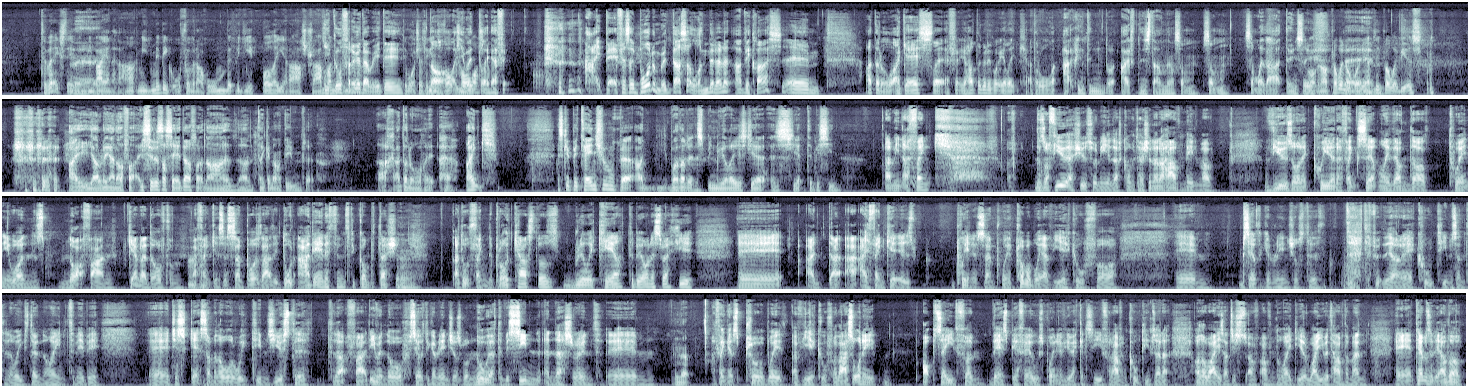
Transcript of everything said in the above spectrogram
to what extent would you buy into that? I mean, maybe go for it at home, but would you bother your ass travelling? you go for a good away day. To watch us against no, Vauxhall you or would like if it. Aye, but if it's like Boreham Wood, that's at London, innit? That'd be class. Um, I don't know. I guess like if you're hardly going to go to like I don't know like Accrington or Accrington Stanley or something, something, something like that down south. Well, no, probably not going there. um, They'd probably beat us. Aye, you're right enough. As soon as I said that, I thought, nah, I'm thinking that team, but ugh, I don't know. I think it's got potential, but I, whether it's been realised yet is yet to be seen. I mean, I think there's a few issues for me in this competition, and I have made my views on it clear. I think certainly the under 21s, not a fan, get rid of them. I think it's as simple as that. They don't add anything to the competition. I don't think the broadcasters really care, to be honest with you. Uh, I, I, I think it is plain and simply probably a vehicle for um, Celtic and Rangers to to put their uh, colt teams into the leagues down the line to maybe uh, just get some of the lower league teams used to to that fact. Even though Celtic and Rangers were nowhere to be seen in this round, um, No. I think it's probably a vehicle for that. It's the only upside from the SPFL's point of view I can see for having colt teams in it. Otherwise, I just I've, I've no idea why you would have them in. Uh, in terms of the other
